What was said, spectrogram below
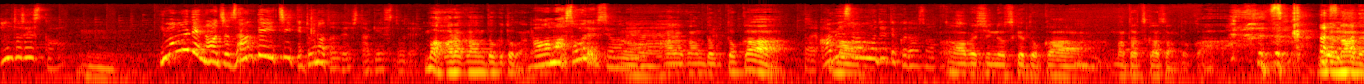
本当ですか？うん、今までのじゃあ暫定1位ってどなたでしたゲストで？まあ原監督とかね。ああまあそうですよね、うん、原監督とか安倍さんもま出てくださったし、あ安倍晋之助とか、まあ、達川さんとか。いやなんで？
